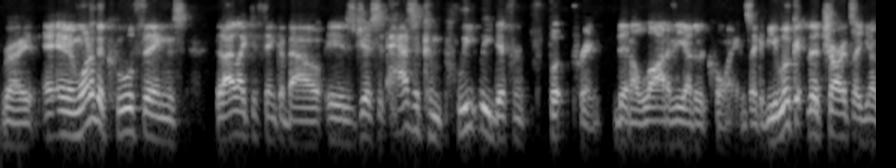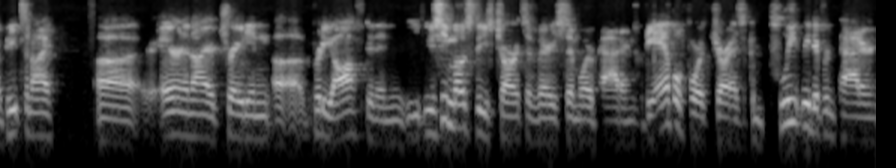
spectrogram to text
Right. And one of the cool things that I like to think about is just it has a completely different footprint than a lot of the other coins. Like if you look at the charts, like, you know, Pete and I uh, Aaron and I are trading uh, pretty often, and you, you, see most of these charts have very similar patterns. But the Ampleforth chart has a completely different pattern.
